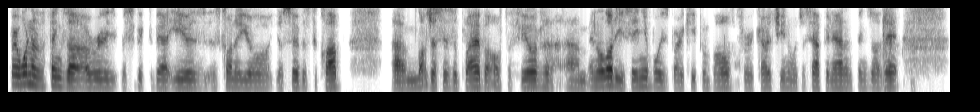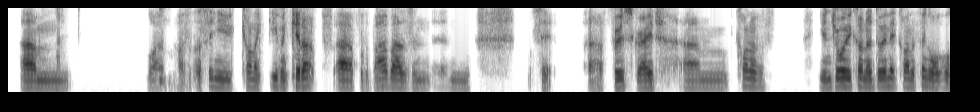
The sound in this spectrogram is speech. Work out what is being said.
bro, one of the things I really respect about you is, is kind of your, your service to club, um, not just as a player, but off the field. Um, and a lot of you senior boys, bro, keep involved through coaching or just helping out and things like that. Um, like I've, I've seen you kind of even kit up uh, for the barbers and, and what's that, uh, first grade. Um, kind of you enjoy kind of doing that kind of thing or, or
